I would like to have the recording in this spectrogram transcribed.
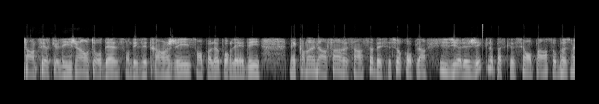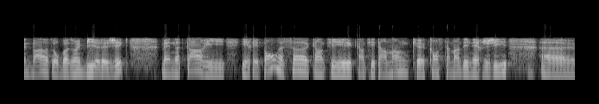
sentir que les gens autour d'elle sont des étrangers, sont pas là pour l'aider. Mais comme un enfant ressent ça, ben c'est sûr qu'au plan physiologique, là, parce que si on pense aux besoins de base, aux besoins biologiques, mais ben notre corps il, il répond à ça quand il quand il est en manque constamment d'énergie. Euh,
